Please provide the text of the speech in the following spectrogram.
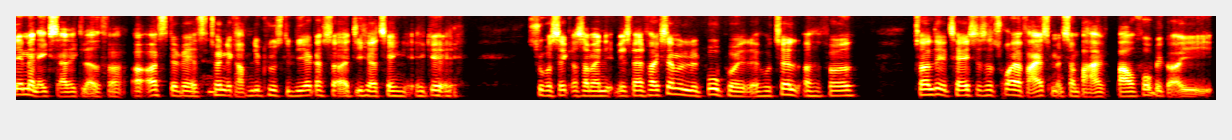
det er man ikke særlig glad for. Og også det ved, at tyngdekraften lige pludselig virker, så er de her ting ikke super sikre. Så man, hvis man for eksempel vil bo på et uh, hotel og har fået 12. etage, så tror jeg faktisk, at man som barofobiker i,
